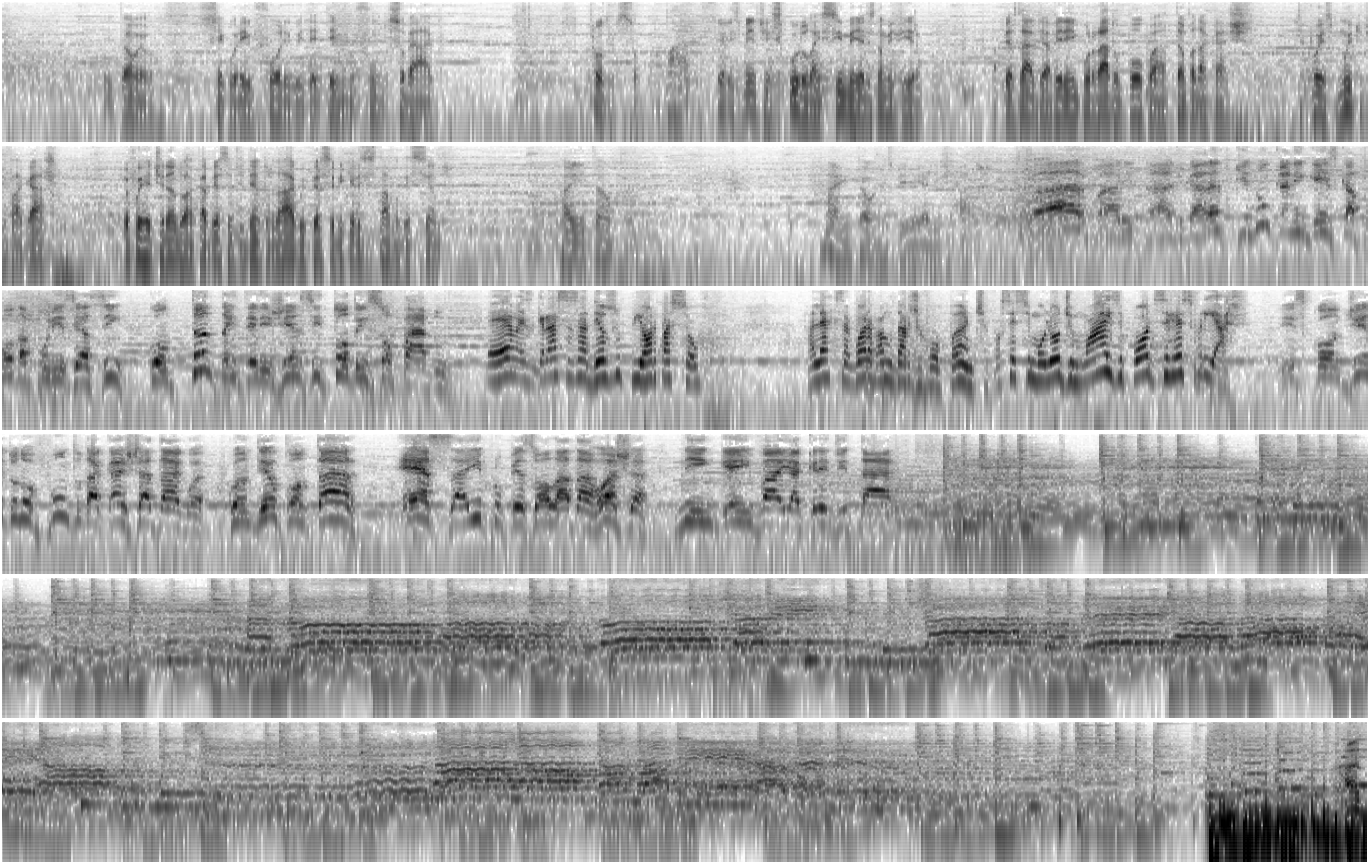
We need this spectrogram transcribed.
Então eu segurei o fôlego e deitei-me no fundo, sob a água. Todo ensopado. Felizmente é escuro lá em cima e eles não me viram. Apesar de haverem empurrado um pouco a tampa da caixa. Depois, muito devagar, eu fui retirando a cabeça de dentro da água e percebi que eles estavam descendo. Aí então. Aí então eu respirei aliviado. Barbaridade, garanto que nunca ninguém escapou da polícia assim, com tanta inteligência e todo ensopado. É, mas graças a Deus o pior passou. Alex, agora vai mudar de roupante. Você se molhou demais e pode se resfriar. Escondido no fundo da caixa d'água. Quando eu contar essa aí pro pessoal lá da rocha, ninguém vai acreditar.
